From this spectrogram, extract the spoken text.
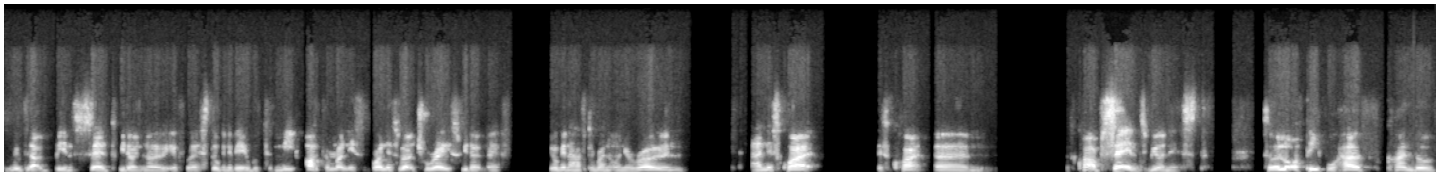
with that being said, we don't know if we're still going to be able to meet up and run this run this virtual race. We don't know if you're going to have to run it on your own, and it's quite it's quite um it's quite upsetting to be honest. So a lot of people have kind of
